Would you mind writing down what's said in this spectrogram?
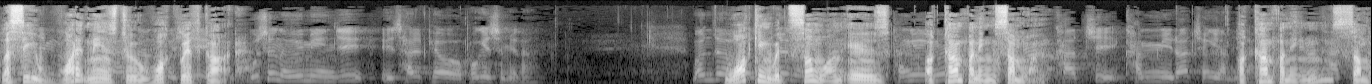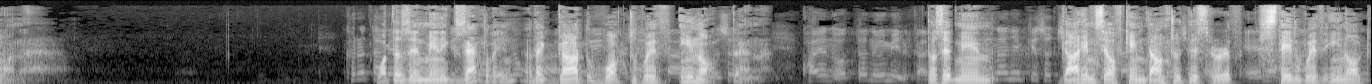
let's see what it means to walk with God. Walking with someone is accompanying someone. Accompanying someone. What does it mean exactly that God walked with Enoch then? Does it mean God Himself came down to this earth, stayed with Enoch,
